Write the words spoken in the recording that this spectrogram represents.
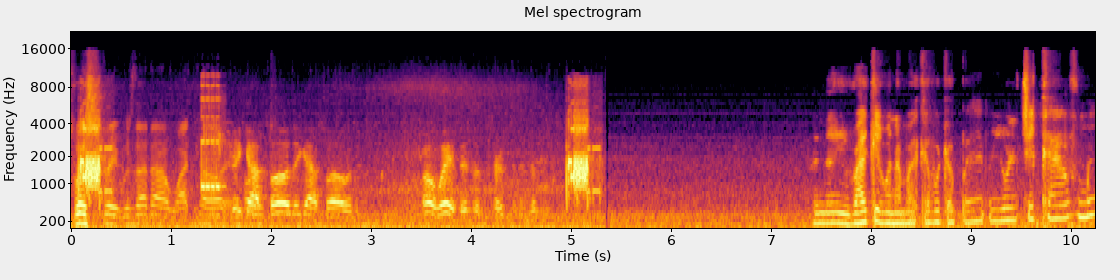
Swiss Street, was that a white car? They got bowed. They got bowed. Oh wait, there's a person in this. I know you like it when I'm like, with a baby. You want to take care of me?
